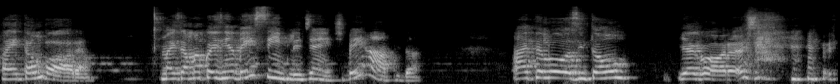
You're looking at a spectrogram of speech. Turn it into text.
ah, então bora. Mas é uma coisinha bem simples, gente, bem rápida. Ai, Peloso, então. E agora?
